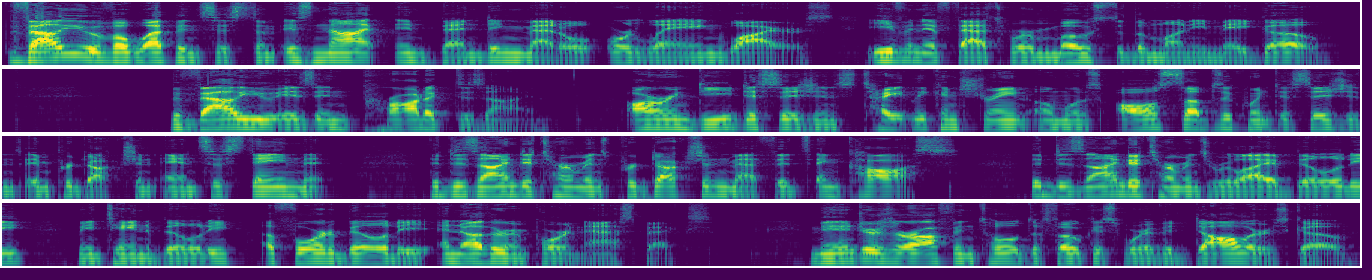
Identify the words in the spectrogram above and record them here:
The value of a weapon system is not in bending metal or laying wires, even if that's where most of the money may go. The value is in product design. R&D decisions tightly constrain almost all subsequent decisions in production and sustainment. The design determines production methods and costs. The design determines reliability, maintainability, affordability, and other important aspects. Managers are often told to focus where the dollars go.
